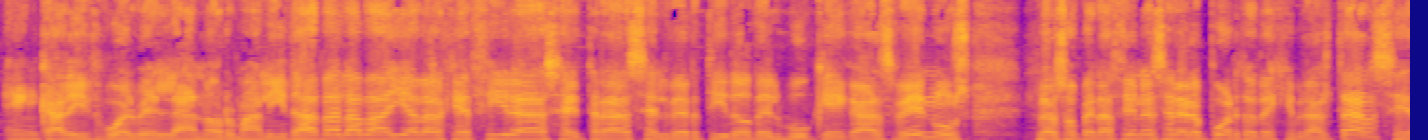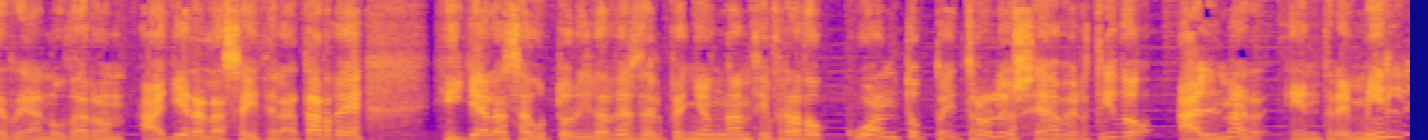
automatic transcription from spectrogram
En Cádiz vuelve la normalidad a la bahía de Algeciras eh, tras el vertido del buque Gas Venus. Las operaciones en el puerto de Gibraltar se reanudaron ayer a las 6 de la tarde y ya las autoridades del Peñón han cifrado cuánto petróleo se ha vertido al mar, entre 1.000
